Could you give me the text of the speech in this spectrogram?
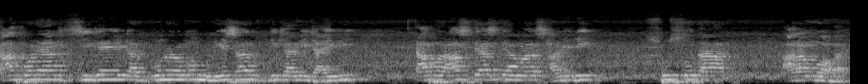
তারপরে আর সিগারেট আর কোনো রকম নেশার দিকে আমি যাইনি। তারপর আস্তে আস্তে আমার শারীরিক সুস্থতা আরম্ভ হয়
